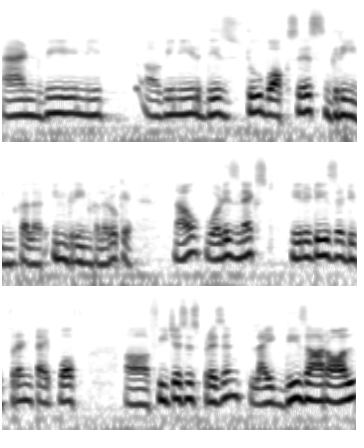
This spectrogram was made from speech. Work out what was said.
and we need uh, we need these two boxes green color in green color okay. Now what is next? Here it is a different type of uh, features is present. Like these are all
